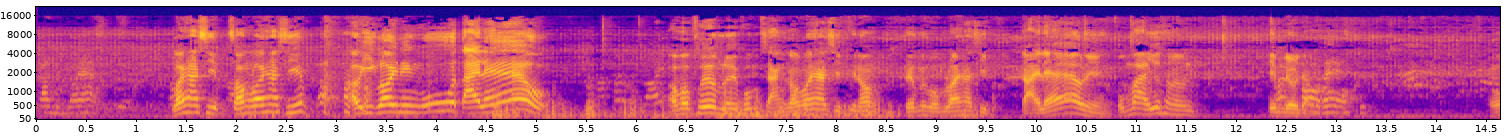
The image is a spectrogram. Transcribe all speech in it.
เก้าหนึ่งร้อยห้าสิบด้วยร้อยห้าสิบสองร้อยห้าสิบเอาอีกร้อยหนึ่งอู้ตายแล้ว เอามาเพิ่มเลยผมสั่งสองร้อยห้าสิบพี่น้อง เติมให้ผมร้อยห้าสิบตายแล้วนี่ ผมว่าอายุทำไมมันเต็มเร็วจังข้าแท้โอ้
